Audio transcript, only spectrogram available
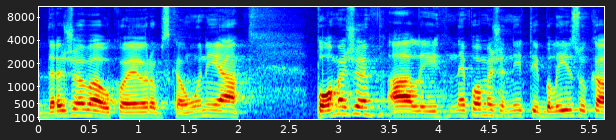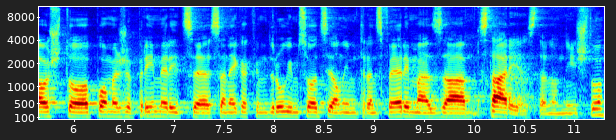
država, u kojoj Europska unija pomaže, ali ne pomaže niti blizu kao što pomaže primjerice sa nekakvim drugim socijalnim transferima za starije stanovništvo.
